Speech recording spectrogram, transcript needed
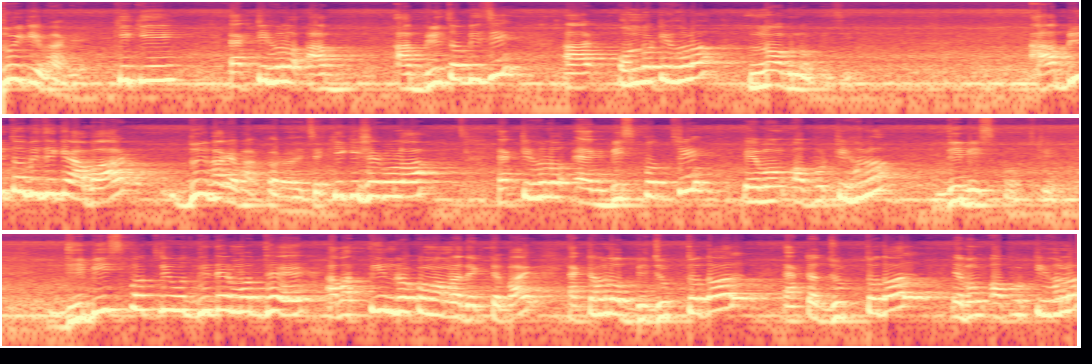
দুইটি ভাগে। কি কি? একটি হলো আবৃত বীজি আর অন্যটি হলো নগ্ন বীজি। আবৃত বীজিকে আবার দুই ভাগে ভাগ করা হয়েছে। কি কি সেগুলো? একটি হলো এক বীজপত্রী এবং অপরটি হলো দ্বিবীজপত্রী দ্বিবীজপত্রী উদ্ভিদের মধ্যে আবার তিন রকম আমরা দেখতে পাই। একটা হলো বিযুক্ত দল, একটা যুক্ত দল এবং অপরটি হলো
